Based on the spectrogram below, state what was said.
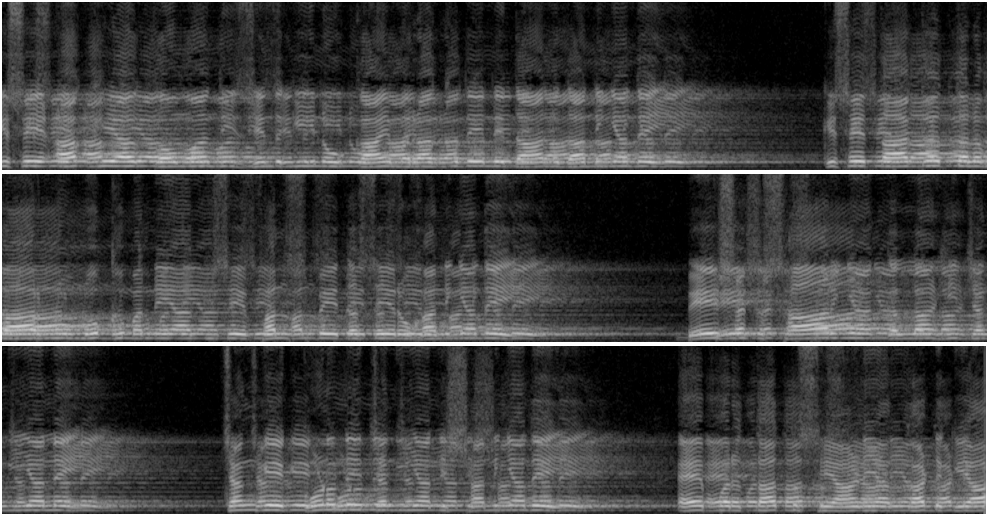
ਕਿਸੇ ਆਖਿਆ ਕੌਮਾਂ ਦੀ ਜ਼ਿੰਦਗੀ ਨੂੰ ਕਾਇਮ ਰੱਖਦੇ ਨਿਦਾਨ ਦਾਨੀਆਂ ਦੇ। ਕਿਸੇ ਤਾਕਤ ਤਲਵਾਰ ਨੂੰ ਮੁੱਖ ਮੰਨਿਆ ਕਿਸੇ ਫਲਸਫੇ ਦੱਸੇ ਰੂਹਾਨੀਆਂ ਦੇ। ਬੇਸ਼ੱਕ ਸਾਰੀਆਂ ਗੱਲਾਂ ਹੀ ਚੰਗੀਆਂ ਨੇ। ਚੰਗੇ ਗੁਣ ਨੇ ਚੰਗੀਆਂ ਨਿਸ਼ਾਨੀਆਂ ਦੇ। ਐ ਪਰ ਤਤ ਸਿਆਣਿਆ ਕੱਢ ਗਿਆ।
